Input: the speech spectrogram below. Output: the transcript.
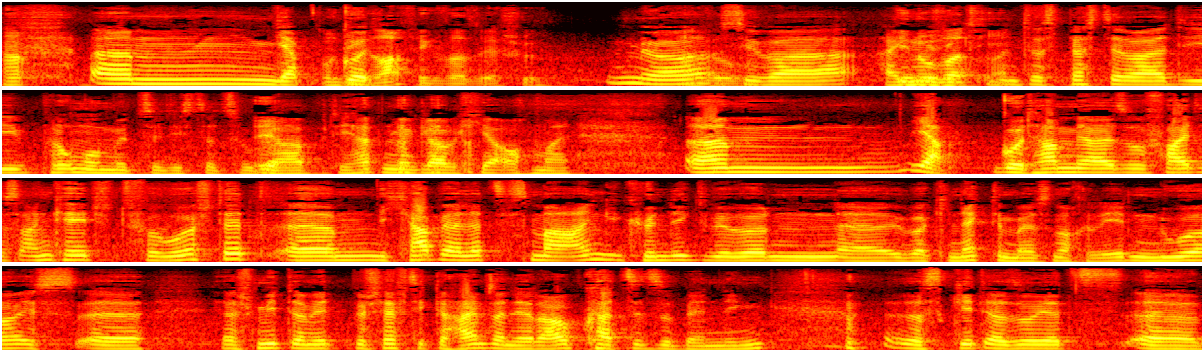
Ja, ähm, ja Und gut. die Grafik war sehr schön. Ja, also sie war innovativ. Und das Beste war die Promomütze, die es dazu ja. gab. Die hatten wir, glaube ich, hier auch mal. Ähm, ja, gut, haben wir also Fighters Uncaged verwurstet. Ähm, ich habe ja letztes Mal angekündigt, wir würden äh, über Kinectimals noch reden, nur ist äh, Herr Schmidt damit beschäftigt, daheim seine Raubkatze zu bändigen. Das geht also jetzt, äh,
